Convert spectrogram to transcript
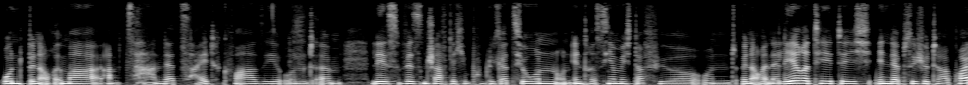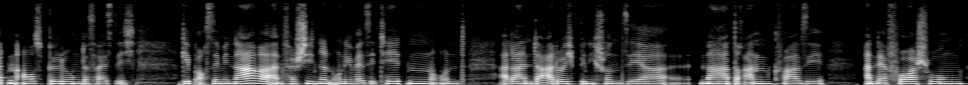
und bin auch immer am Zahn der Zeit quasi und ähm, lese wissenschaftliche Publikationen und interessiere mich dafür und bin auch in der Lehre tätig, in der Psychotherapeutenausbildung. Das heißt, ich gebe auch Seminare an verschiedenen Universitäten und allein dadurch bin ich schon sehr nah dran quasi an der Forschung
